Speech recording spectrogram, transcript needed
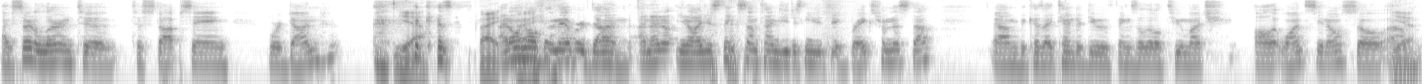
I've sort of learned to to stop saying we're done. Yeah. because Right. I don't know if I'm ever done, and I don't, you know, I just think sometimes you just need to take breaks from this stuff um, because I tend to do things a little too much all at once, you know. So, um, Yeah.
